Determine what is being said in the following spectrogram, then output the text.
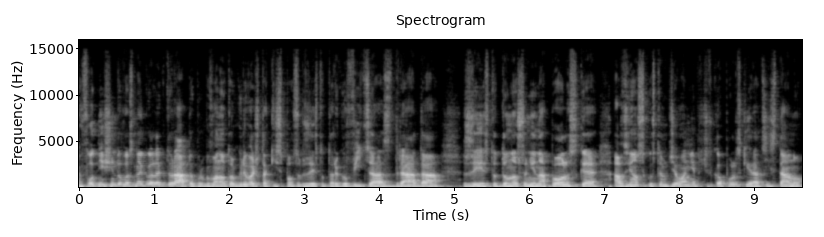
w odniesieniu do własnego elektoratu próbowano to grywać w taki sposób, że jest to targowica, zdrada, że jest to donoszenie na Polskę, a w związku z tym działanie przeciwko polskiej racji stanu.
